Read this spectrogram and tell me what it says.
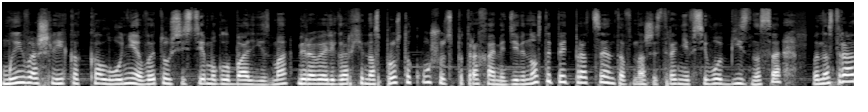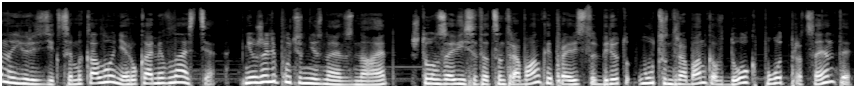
Мы вошли как колония в эту систему глобализма. Мировые олигархи нас просто кушают с потрохами. 95% в нашей стране всего бизнеса в иностранной юрисдикции. Мы колония руками власти. Неужели Путин не знает? Знает, что он зависит от Центробанка, и правительство берет у Центробанка в долг под проценты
